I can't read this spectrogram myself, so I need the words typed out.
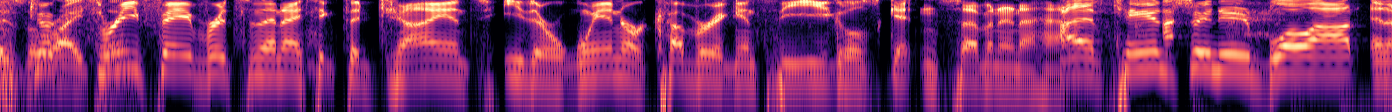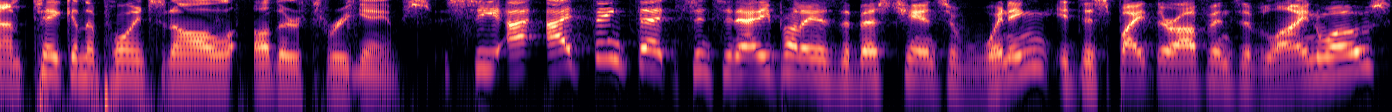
is the took right three thing. favorites, and then I think the Giants either win or cover against the Eagles, getting seven and a half. I have Kansas City to blow out, and I'm taking the points in all other three games. See, I, I think that Cincinnati probably has the best chance of winning, it, despite their offensive line woes.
